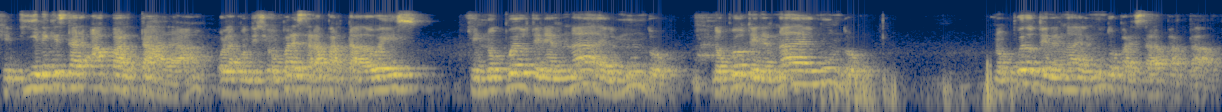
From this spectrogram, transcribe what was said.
que tiene que estar apartada o la condición para estar apartado es que no puedo tener nada del mundo, no puedo tener nada del mundo. No puedo tener nada del mundo para estar apartado.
